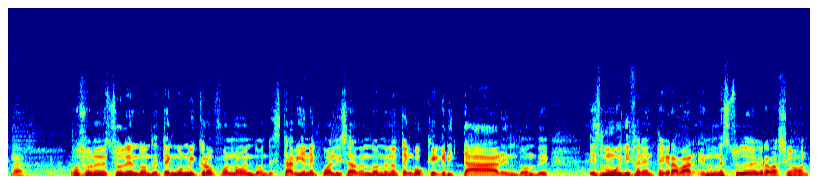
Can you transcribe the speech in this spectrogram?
Claro. O sea, en un estudio en donde tengo un micrófono, en donde está bien ecualizado, en donde no tengo que gritar, en donde es muy diferente grabar en un estudio de grabación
